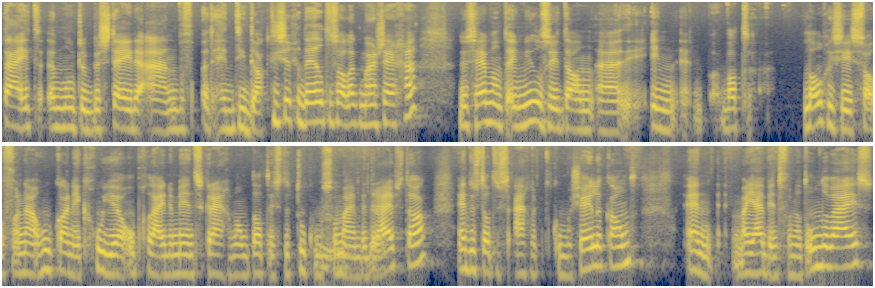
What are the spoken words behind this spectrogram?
tijd eh, moeten besteden aan het, het didactische gedeelte, zal ik maar zeggen. Dus, hè, want Emiel zit dan in wat logisch is, zo van nou, hoe kan ik goede opgeleide mensen krijgen, want dat is de toekomst van mijn bedrijfstak. Hè, dus dat is eigenlijk de commerciële kant. En, maar jij bent van het onderwijs.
